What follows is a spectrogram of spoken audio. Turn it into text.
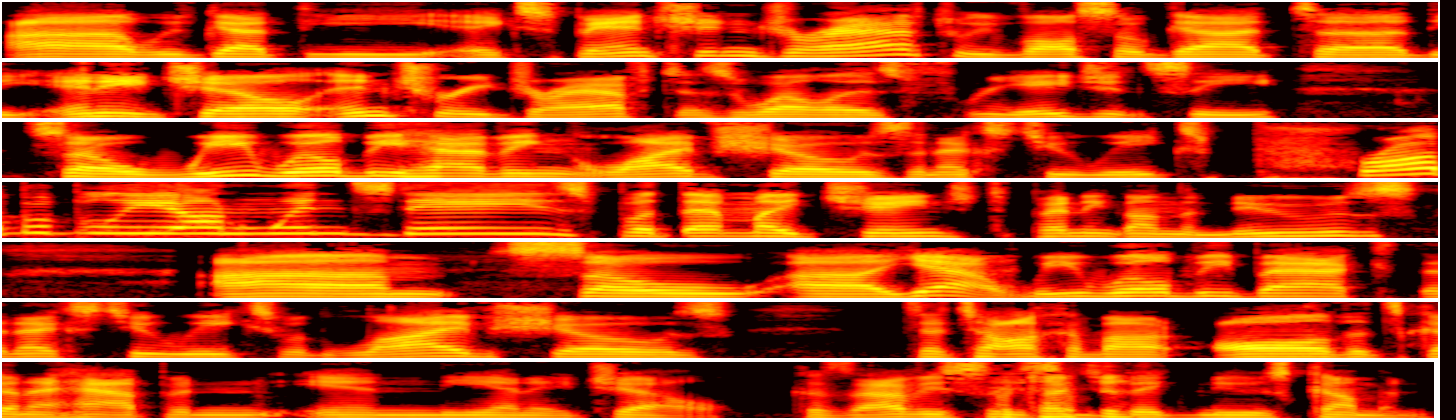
Uh, we've got the expansion draft. We've also got uh, the NHL entry draft as well as free agency. So we will be having live shows the next two weeks, probably on Wednesdays, but that might change depending on the news. Um, so uh, yeah, we will be back the next two weeks with live shows to talk about all that's going to happen in the NHL because obviously Protected- some big news coming.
